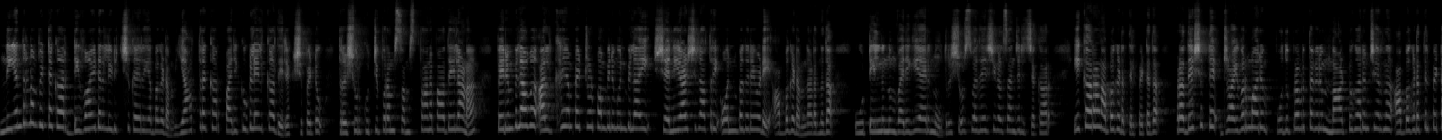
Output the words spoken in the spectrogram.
നിയന്ത്രണം വിട്ട കാർ ഡിവൈഡറിൽ ഇടിച്ചു കയറിയ അപകടം യാത്രക്കാർ പരിക്കുകളേൽക്കാതെ രക്ഷപ്പെട്ടു. തൃശൂർ കുറ്റിപ്പുറം സംസ്ഥാന പാതയിലാണ് പെരുമ്പിലാവ് അൽഖയം പെട്രോൾ പമ്പിന് മുൻപിലായി ശനിയാഴ്ച രാത്രി ഒൻപതരയോടെ അപകടം നടന്നത്. ഊട്ടിയിൽ നിന്നും വരികയായിരുന്നു തൃശൂർ സ്വദേശികൾ സഞ്ചരിച്ച കാർ. ഈ കാറാണ് അപകടത്തിൽപ്പെട്ടത്. പ്രദേശത്തെ ഡ്രൈവർമാരും പൊതുപ്രവർത്തകരും നാട്ടുകാരും ചേർന്ന് അപകടത്തിൽപ്പെട്ട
